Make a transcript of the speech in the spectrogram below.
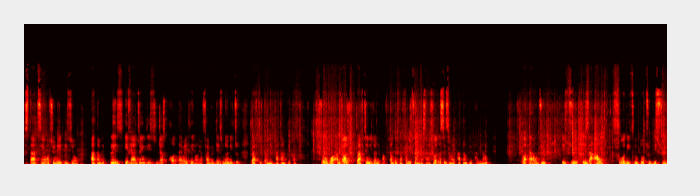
starting. What you need is your pattern paper. Please, if you are doing this, just cut directly on your fabric. There's no need to draft it on the pattern paper. So, but I'm just drafting it on the pattern paper for you to understand. So this is my pattern paper now. What I'll do is to is that I'll fold it into two this way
